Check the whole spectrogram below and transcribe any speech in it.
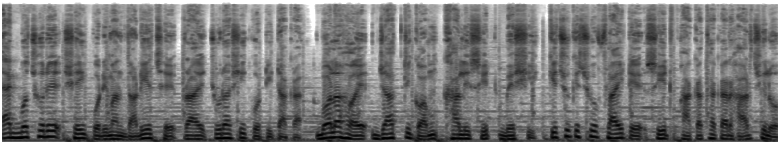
এক বছরে সেই পরিমাণ দাঁড়িয়েছে প্রায় চুরাশি কোটি টাকা। বলা হয় যাত্রী কম, খালি সিট বেশি। কিছু কিছু ফ্লাইটে সিট ফাঁকা থাকার হার ছিল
